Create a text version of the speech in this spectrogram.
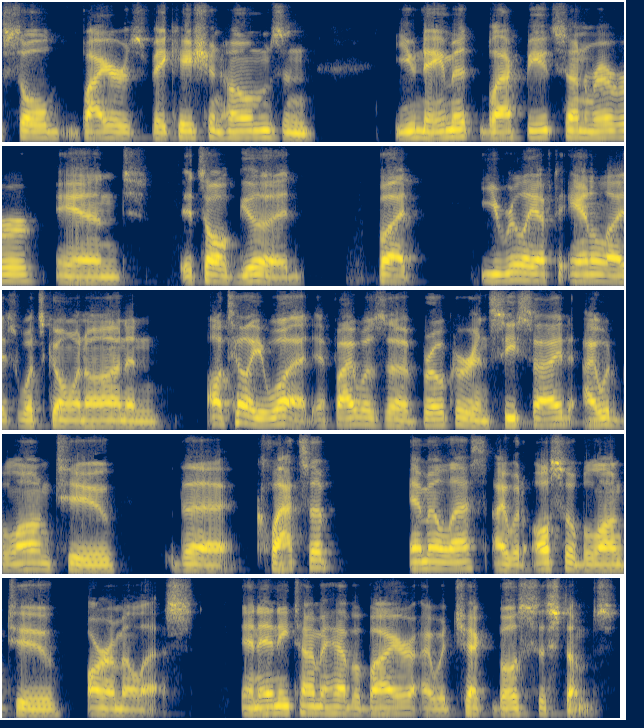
sold buyers vacation homes and you name it, Black Butte, Sunriver, and it's all good. But you really have to analyze what's going on. And I'll tell you what, if I was a broker in Seaside, I would belong to the Clatsop MLS. I would also belong to RMLS. And anytime I have a buyer, I would check both systems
